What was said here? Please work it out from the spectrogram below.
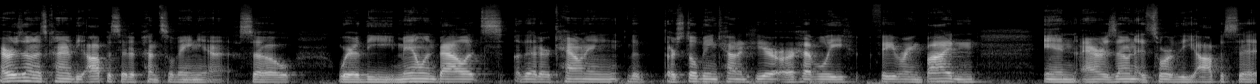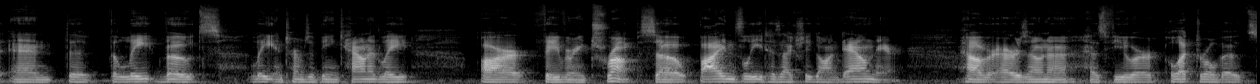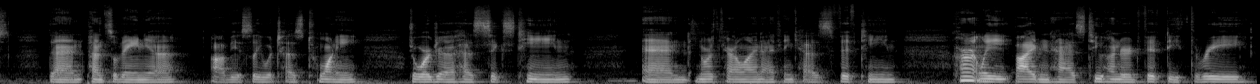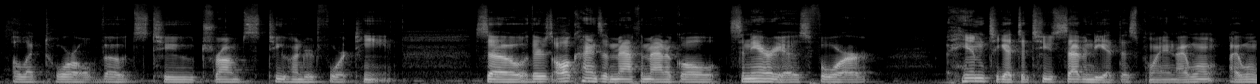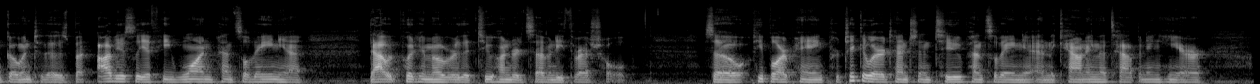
Arizona is kind of the opposite of Pennsylvania. So, where the mail in ballots that are counting, that are still being counted here, are heavily favoring Biden In Arizona, it's sort of the opposite, and the, the late votes, late in terms of being counted late, are favoring Trump. So Biden's lead has actually gone down there. However, Arizona has fewer electoral votes than Pennsylvania, obviously, which has 20. Georgia has 16, and North Carolina, I think, has 15. Currently, Biden has 253 electoral votes to Trump's 214. So there's all kinds of mathematical scenarios for him to get to 270 at this point. I won't I won't go into those, but obviously if he won Pennsylvania, that would put him over the 270 threshold. So people are paying particular attention to Pennsylvania and the counting that's happening here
